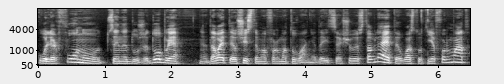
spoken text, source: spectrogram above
колір фону. Це не дуже добре. Давайте очистимо форматування. Дивіться, якщо ви вставляєте, у вас тут є формат,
